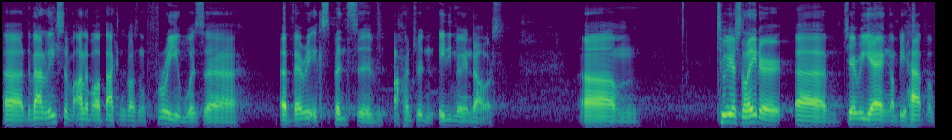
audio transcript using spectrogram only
the valuation of Alibaba back in 2003 was a very expensive $180 million. Um, Two years later, uh, Jerry Yang, on behalf of,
